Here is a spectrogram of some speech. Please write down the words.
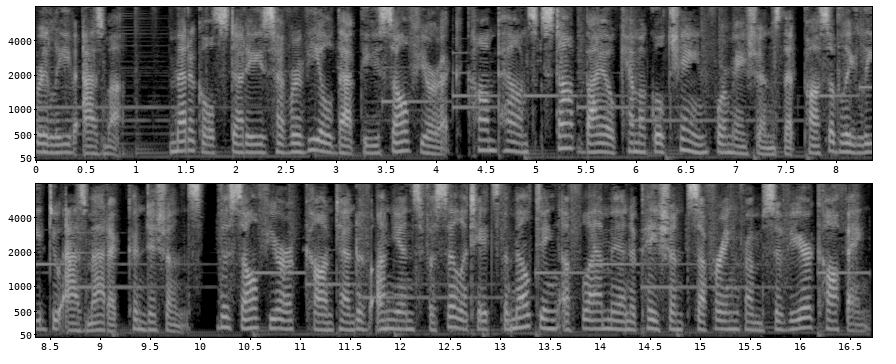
Relieve asthma. Medical studies have revealed that these sulfuric compounds stop biochemical chain formations that possibly lead to asthmatic conditions. The sulfuric content of onions facilitates the melting of phlegm in a patient suffering from severe coughing.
